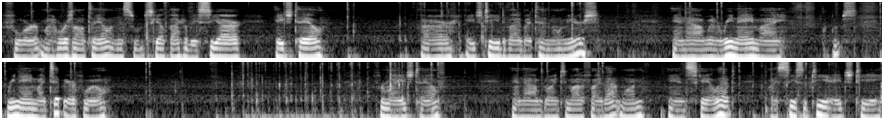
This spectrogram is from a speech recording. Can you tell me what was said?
for my horizontal tail and this scale factor will be CR H tail R HT divided by 10 millimeters. And now I'm going to rename my, oops, rename my tip airfoil for my H tail. And now I'm going to modify that one and scale it by C sub T HT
